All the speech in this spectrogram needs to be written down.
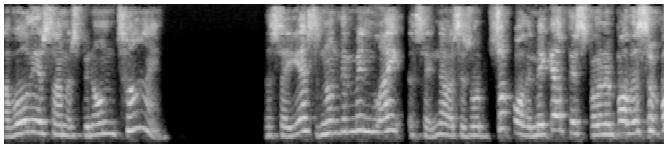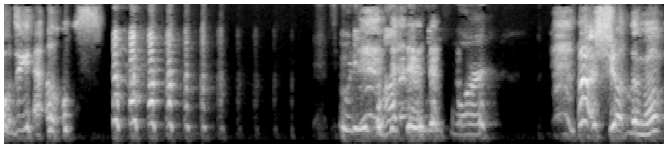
have all the assignments been on time? They say, yes, none of them been late. They say, no. I says, well, stop bothering me. Get off this phone and bother somebody else. what are you bothering me for? that shut them up.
